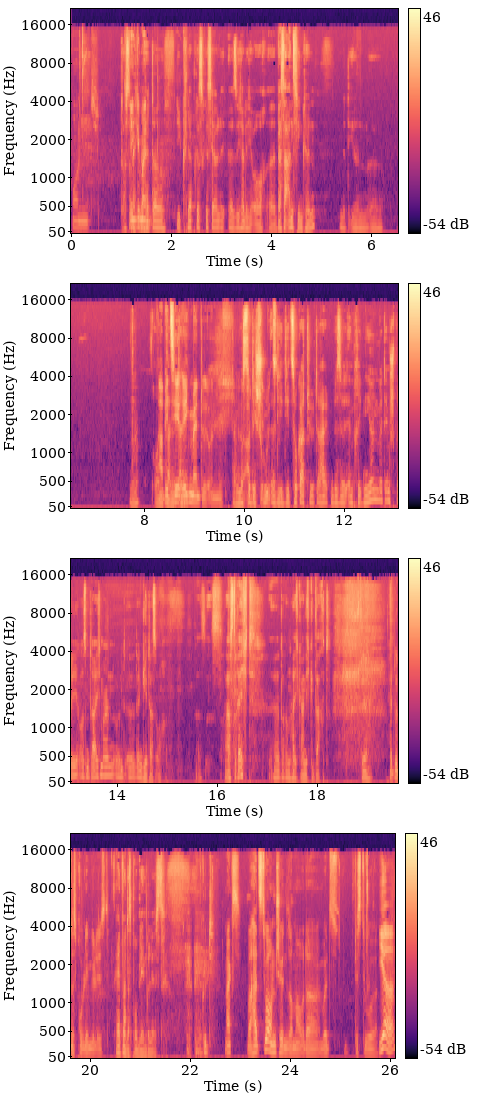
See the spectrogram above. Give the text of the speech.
Und das ich denke, man hätte die Knöpkes äh, sicherlich auch äh, besser anziehen können mit ihren äh, ne? ABC-Regenmäntel und nicht. Dann musst äh, du die, Schu die, die Zuckertüte halt ein bisschen imprägnieren mit dem Spray aus dem Deichmann und äh, dann geht das auch. Das ist, hast recht, äh, daran habe ich gar nicht gedacht. Ja, hätten wir das Problem gelöst. Hätten wir das Problem gelöst. Gut, Max, war, hattest du auch einen schönen Sommer oder wolltest, bist du? Ja.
